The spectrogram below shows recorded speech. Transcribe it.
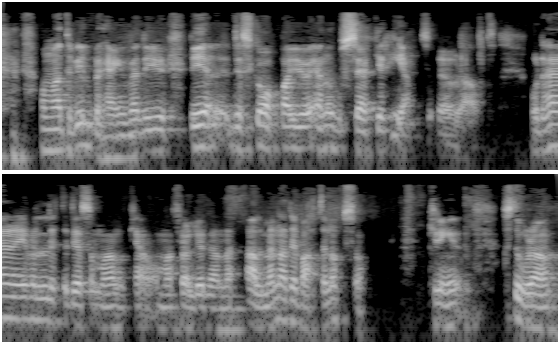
om man inte vill bli hängd, men det, ju, det, det, skapar ju en osäkerhet överallt. Och det här är väl lite det som man kan, om man följer den allmänna debatten också kring stora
